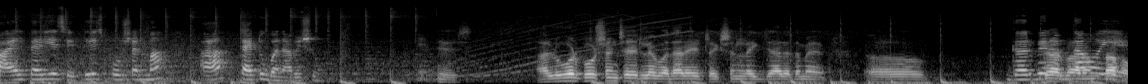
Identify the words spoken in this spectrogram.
પાયલ પહેરીએ છીએ તે જ પોર્શનમાં આ ટેટુ બનાવીશું. યસ આ લોઅર પોર્શન છે એટલે વધારે એટ્રેક્શન લાઈક જ્યારે તમે ગરબે રમતા હોઈએ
